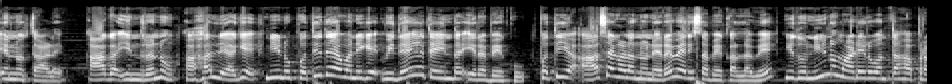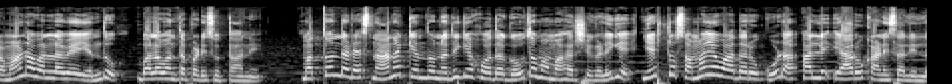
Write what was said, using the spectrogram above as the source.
ಎನ್ನುತ್ತಾಳೆ. ಆಗ ಇಂದ್ರನು ಅಹಲ್ಯಗೆ, ನೀನು ಪತಿದೇವನಿಗೆ ವಿಧೇಯತೆಯಿಂದ ಇರಬೇಕು. ಪತಿಯ ಆಸೆಗಳನ್ನು ನೆರವೇರಿಸಬೇಕಲ್ಲವೇ? ಇದು ನೀನು ಮಾಡಿರುವಂತಹ ಪ್ರಮಾಣವಲ್ಲವೇ? ಎಂದು ಬಲವಂತಪಡಿಸುತ್ತಾನೆ. ಮತ್ತೊಂದೆಡೆ ಸ್ನಾನಕ್ಕೆಂದು ನದಿಗೆ ಹೋದ ಗೌತಮ ಮಹರ್ಷಿಗಳಿಗೆ ಎಷ್ಟು ಸಮಯವಾದರೂ ಕೂಡ ಅಲ್ಲಿ ಯಾರೂ ಕಾಣಿಸಲಿಲ್ಲ.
